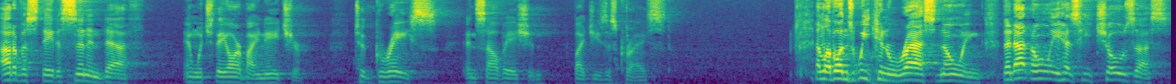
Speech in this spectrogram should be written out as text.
out of a state of sin and death in which they are by nature, to grace and salvation by Jesus Christ. And loved ones, we can rest knowing that not only has He chose us,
